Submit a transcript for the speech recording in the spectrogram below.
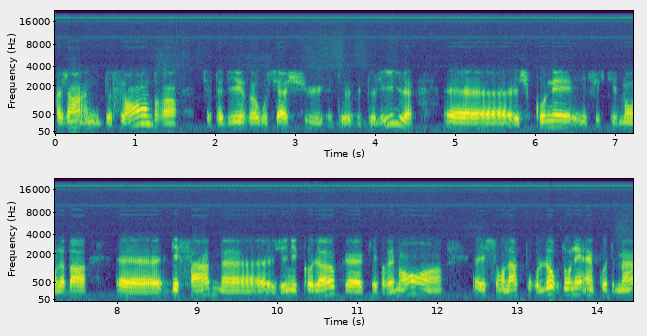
à Jean de Flandre, c'est-à-dire au CHU de, Lille. je connais effectivement là-bas des femmes gynécologues qui vraiment sont là pour leur donner un coup de main,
